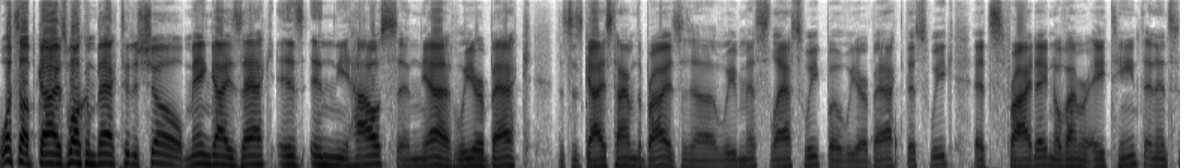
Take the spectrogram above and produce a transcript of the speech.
What's up, guys? Welcome back to the show. Main guy Zach is in the house, and yeah, we are back. This is Guys Time the Bryce. Uh, we missed last week, but we are back this week. It's Friday, November 18th, and it's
